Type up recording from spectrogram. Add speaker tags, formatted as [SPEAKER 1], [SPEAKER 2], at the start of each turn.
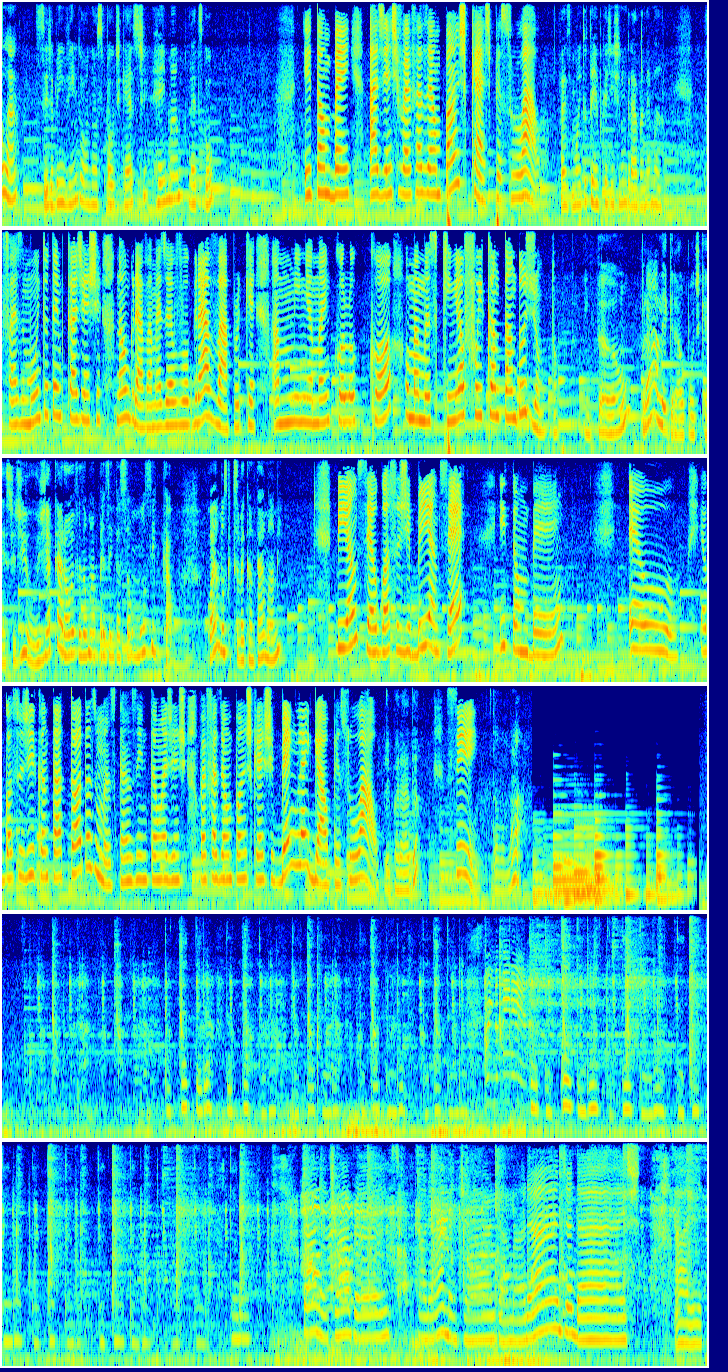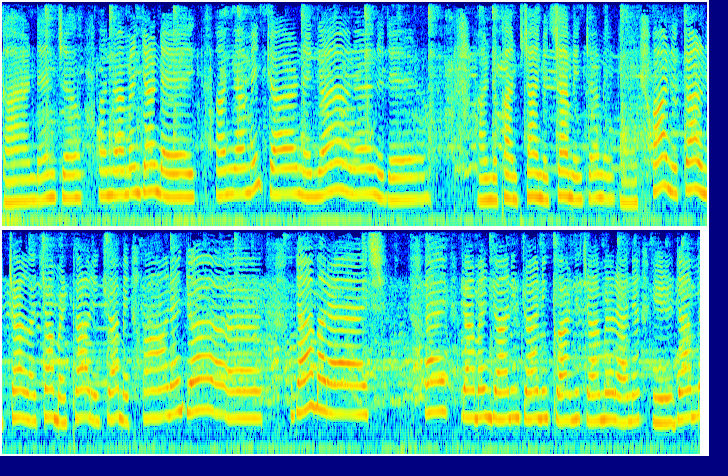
[SPEAKER 1] Olá, seja bem-vindo ao nosso podcast Hey Mom, Let's Go.
[SPEAKER 2] E também a gente vai fazer um podcast, pessoal.
[SPEAKER 1] Faz muito tempo que a gente não grava, né, mãe?
[SPEAKER 2] Faz muito tempo que a gente não grava, mas eu vou gravar porque a minha mãe colocou uma musiquinha e eu fui cantando junto.
[SPEAKER 1] Então, para alegrar o podcast de hoje, a Carol vai fazer uma apresentação musical. Qual é a música que você vai cantar, mami?
[SPEAKER 2] Beyoncé, eu gosto de Beyoncé e também eu eu gosto de cantar todas as músicas, então a gente vai fazer um podcast bem legal, pessoal.
[SPEAKER 1] Preparada?
[SPEAKER 2] Sim.
[SPEAKER 1] Então vamos lá.
[SPEAKER 2] Camarada Dash. I can't dance on Lemon On the can shine, shining, shining, can. On the turn, charlie, summer, cutting, chumming, on the jar. Damaras. Hey, Jaman, Johnny, Johnny, Connie, Chamarana, here, Jaman.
